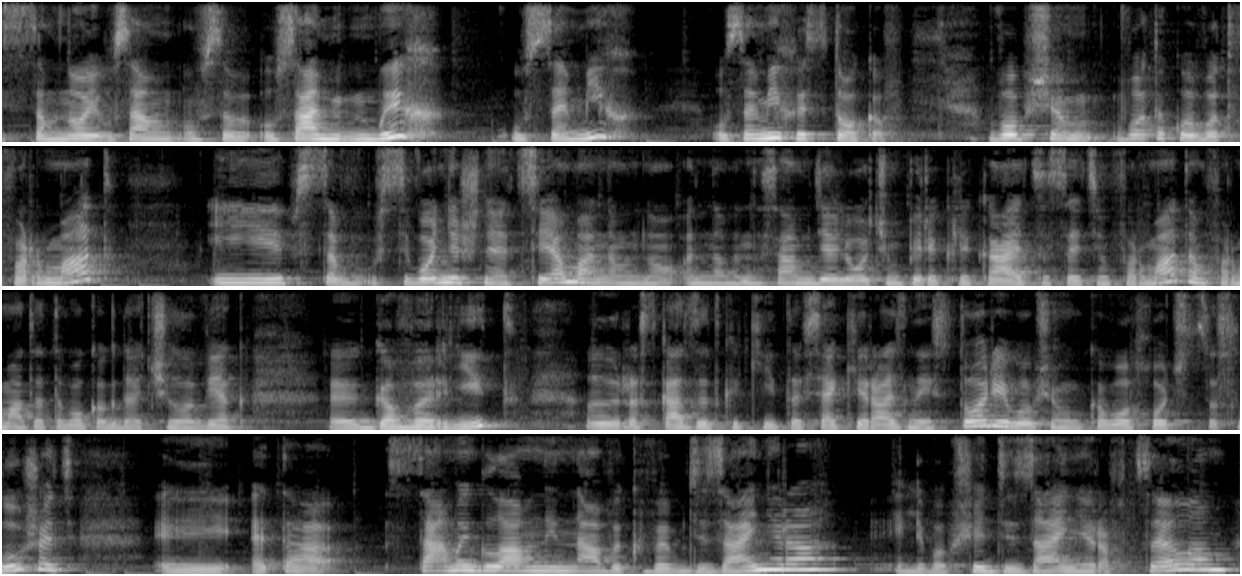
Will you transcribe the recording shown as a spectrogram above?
со мной у, сам, у, самих, у самих, у самих истоков. В общем, вот такой вот формат — и сегодняшняя тема на, на, на самом деле очень перекликается с этим форматом, формата того, когда человек э, говорит, э, рассказывает какие-то всякие разные истории, в общем, кого хочется слушать. И это самый главный навык веб-дизайнера или вообще дизайнера в целом,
